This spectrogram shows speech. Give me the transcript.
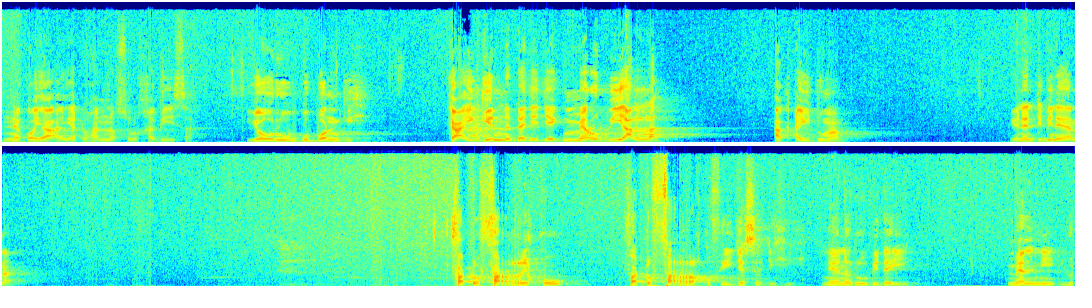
ne ko yaa ayatuha nafsul xabiisa yow ruub gu bon gi kaay génn daje jeeg meru bi yàlla ak ay dumaam yonent bi nee na fa tufarriqu fa tufarraqu fi jasadihi nee na ruu bi day mel ni lu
